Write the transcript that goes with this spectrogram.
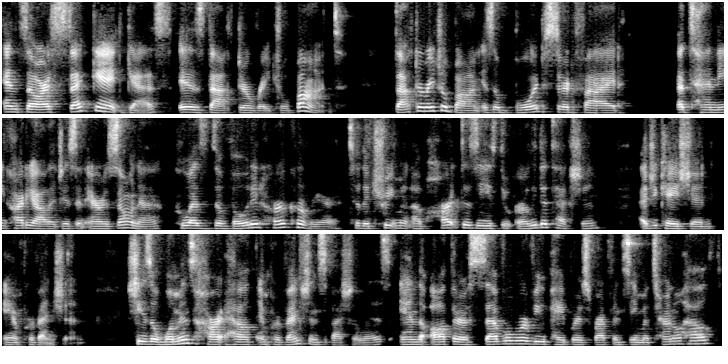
And so our second guest is Dr. Rachel Bond. Dr. Rachel Bond is a board certified attending cardiologist in Arizona who has devoted her career to the treatment of heart disease through early detection, education, and prevention. She is a women's heart health and prevention specialist and the author of several review papers referencing maternal health,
